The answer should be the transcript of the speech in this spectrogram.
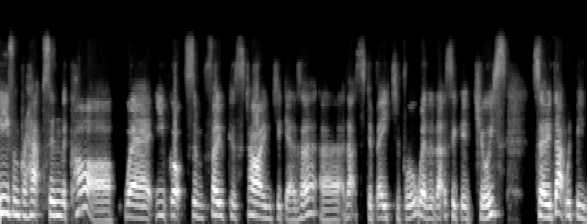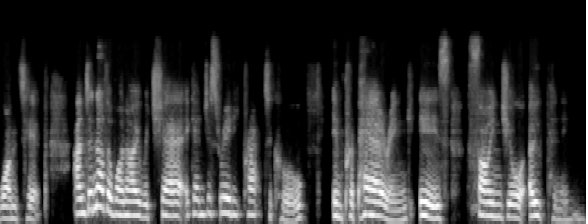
even perhaps in the car where you've got some focused time together. Uh, that's debatable whether that's a good choice. So that would be one tip. And another one I would share, again, just really practical in preparing, is find your opening.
